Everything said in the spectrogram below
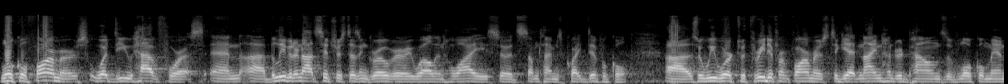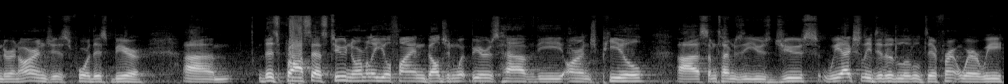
local farmers, what do you have for us? And uh, believe it or not, citrus doesn't grow very well in Hawaii, so it's sometimes quite difficult. Uh, so we worked with three different farmers to get 900 pounds of local mandarin oranges for this beer. Um, this process too. Normally, you'll find Belgian wit beers have the orange peel. Uh, sometimes they use juice. We actually did it a little different, where we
